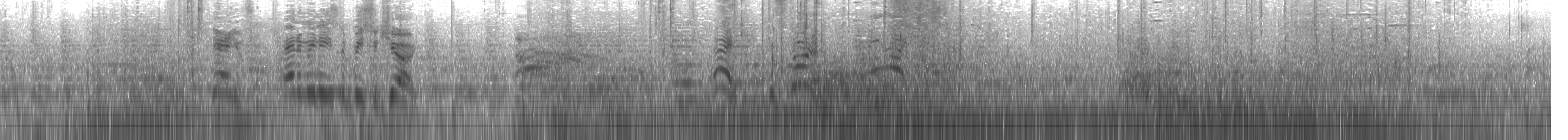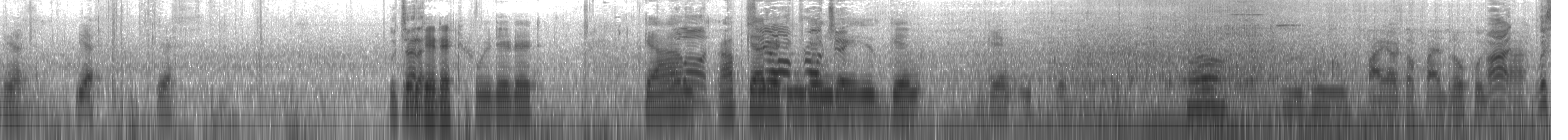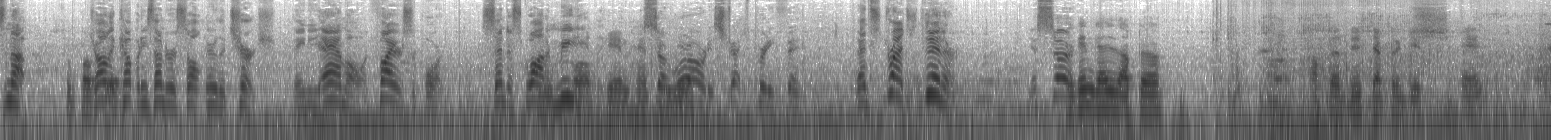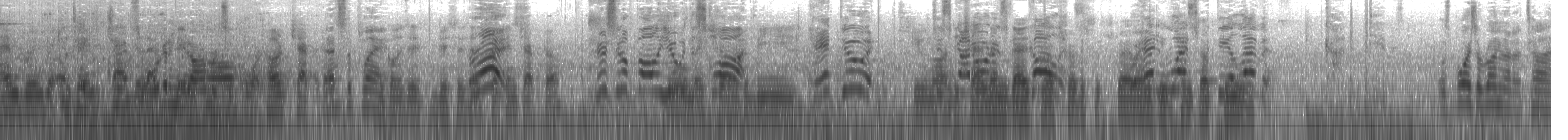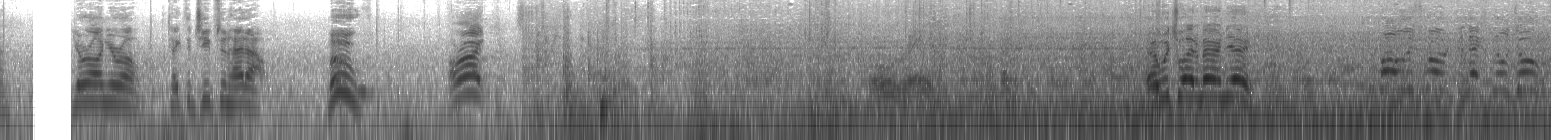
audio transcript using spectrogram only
Daniels, enemy needs to be secured! Hey, you started! You're all right! yes yes yes we Lieutenant, did it we did it क्या Hold हम- on. आप क्या Zero rating देंगे approaching. इस game game इसको Five out of five, bro. Full All right, star. listen up. Super Charlie player. Company's under assault near the church. They need ammo and fire support. Send a squad Super immediately. Game so we're already stretched pretty thin. Then stretch thinner. Yes, sir. Again, guys, after after this chapter gets end, I am going to again start the, the we're gonna need armor support. third chapter. That's the plan. Because it, this is the right. second chapter. Christian will follow you so with the squad. Sure be... Can't do it tuned Just on the got channel orders from guys make sure to subscribe We're and heading give west thumbs with up the too 11th. Those boys are running out of time. You're on your own. Take the jeeps and head out. Move! All right, oh rain Hey, which way to Marigny? Follow this road to the next village over.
